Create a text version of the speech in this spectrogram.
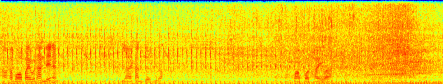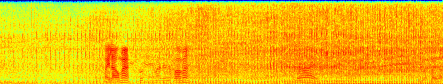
เอาขับอไปว่าท่านเด้นั่นหลายขั้นเติบอยู่แล้วอะความปลอดภัยว่าไปเรามารถไหนมาเร็วๆฟ้ามาเลยเดี๋ยวไปละ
